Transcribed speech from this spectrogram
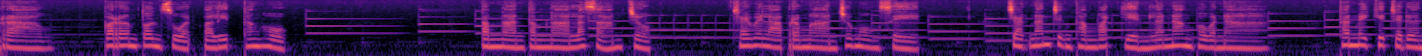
คราว ก็เริ่มต้นสวดปริตทั้งหกตำนานตำนานละสามจบ ใช้เวลาประมาณชั่วโมงเศษ จากนั้นจึงทำวัดเย็นและนั่งภาวนา ท่านไม่คิดจะเดิน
